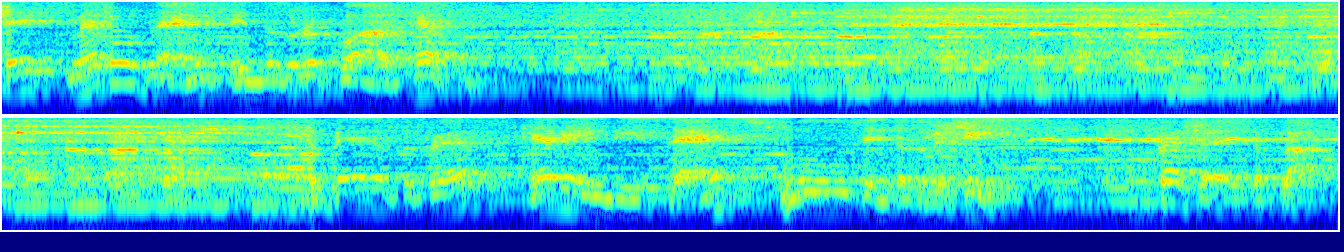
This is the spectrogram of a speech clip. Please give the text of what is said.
shapes metal blanks into the required pattern. The bed of the press carrying these blanks moves into the machine. Pressure is applied.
